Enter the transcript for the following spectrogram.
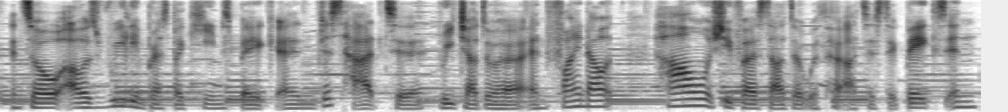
And so I was really impressed by Kim's bake and just had to reach out to her and find out how she first started with her artistic bakes and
